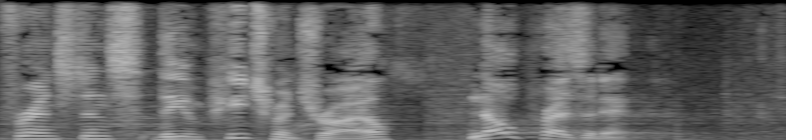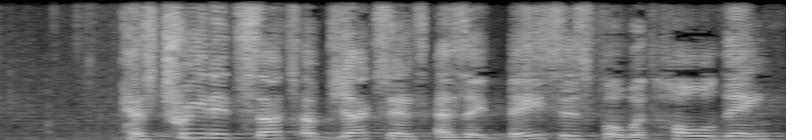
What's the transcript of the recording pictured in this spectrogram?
for instance, the impeachment trial. No president has treated such objections as a basis for withholding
